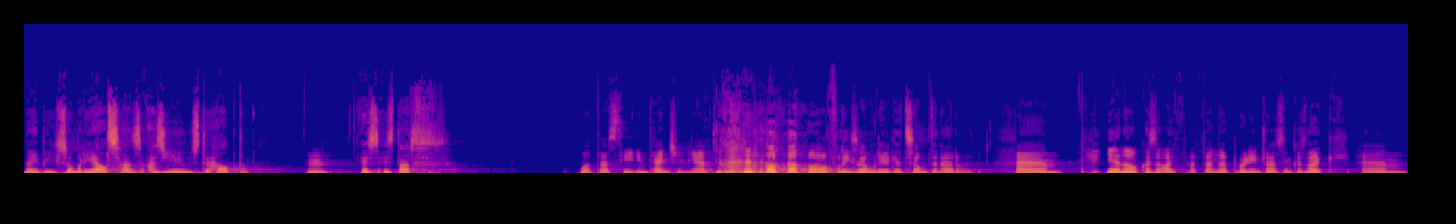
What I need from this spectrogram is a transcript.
maybe somebody else has, has used to help them? Hmm. Is, is that Well, that's the intention. Yeah. hopefully somebody will get something out of it? Um, yeah, no, because I I found that pretty interesting. Because like, um,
